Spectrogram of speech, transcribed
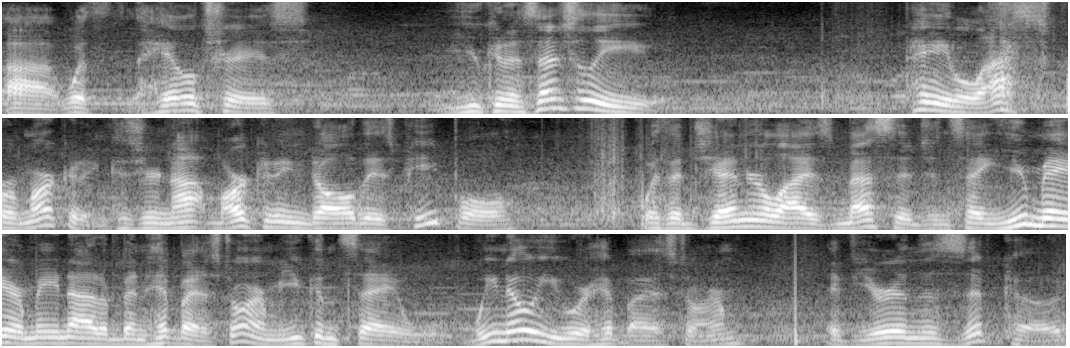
uh, with Hail Trace, you can essentially pay less for marketing because you're not marketing to all these people with a generalized message and saying you may or may not have been hit by a storm. You can say, We know you were hit by a storm. If you're in this zip code,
